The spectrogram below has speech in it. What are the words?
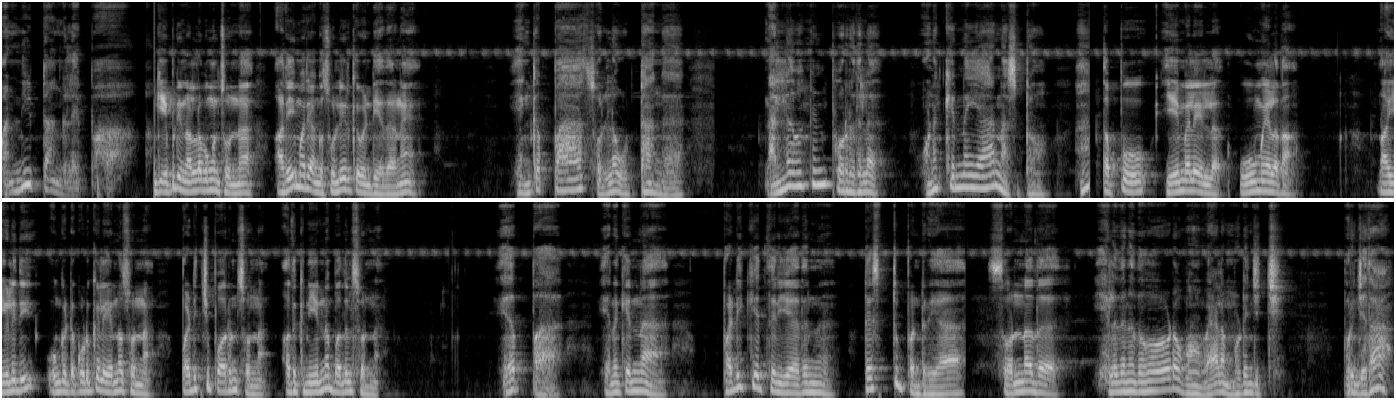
பண்ணிட்டாங்களேப்பா. இங்கே எப்படி நல்லவங்கன்னு சொன்ன அதே மாதிரி அங்கே சொல்லியிருக்க வேண்டியதானே எங்கப்பா சொல்ல விட்டாங்க? நல்லவங்கன்னு போடுறதுல உனக்கு என்னையா நஷ்டம்? தப்பு என் மேலே இல்லை உன் மேலே தான். நான் எழுதி உங்ககிட்ட கொடுக்கல என்ன சொன்னேன்? படித்து பாருன்னு சொன்னேன். அதுக்கு நீ என்ன பதில் சொன்ன? ஏப்பா எனக்கு என்ன படிக்க தெரியாதுன்னு டெஸ்ட் பண்ணுறியா சொன்னதை எழுதுனதோட உன் வேலை முடிஞ்சிச்சு. புரிஞ்சதா?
